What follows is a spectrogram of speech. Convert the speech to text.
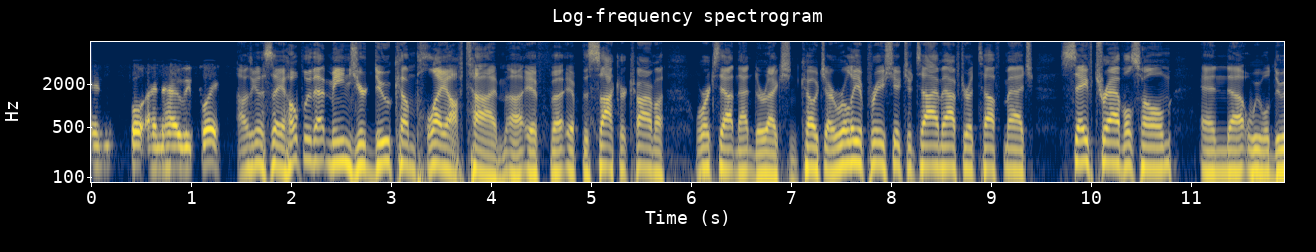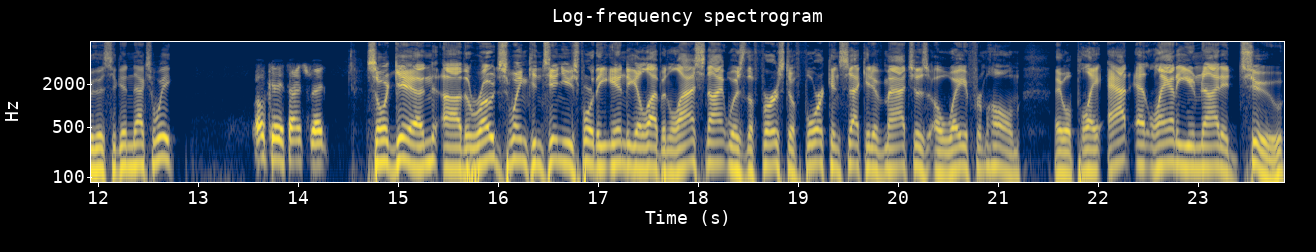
in, in how we play. I was going to say, hopefully that means you're due come playoff time uh, if uh, if the soccer karma works out in that direction. Coach, I really appreciate your time after a tough match. Safe travels home, and uh, we will do this again next week. Okay, thanks, Greg. So again, uh, the road swing continues for the Indy 11. Last night was the first of four consecutive matches away from home. They will play at Atlanta United 2.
